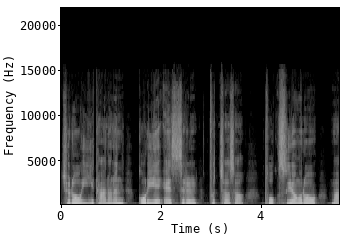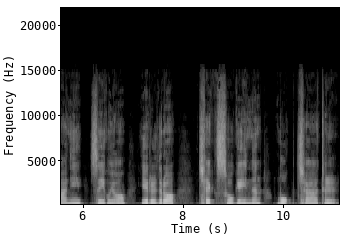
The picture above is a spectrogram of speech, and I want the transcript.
주로 이 단어는 꼬리에 s를 붙여서 복수형으로 많이 쓰이고요. 예를 들어 책 속에 있는 목차들,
